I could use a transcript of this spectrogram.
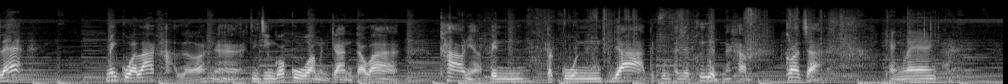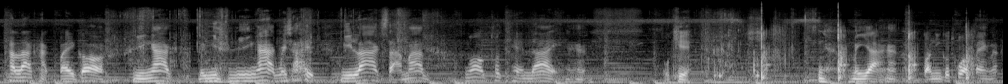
และ ไม่กลัวรากขาดเหรอนะฮะจริง ๆ ก็กลัวเหมือนกัน แต่ว่าข้าวเนี่ยเป็นตระกูลหญ้าตระกูลธัญพืชนะครับ ก็จะแข็งแรงถ้ารากหักไปก็มีงากไม่มีมีงากไม่ใช่ มีรากสามารถงอกทดแทนได้นะฮะโอเคไม่ยากฮะตอนนี้ก็ทั่วแปลงแล้ว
